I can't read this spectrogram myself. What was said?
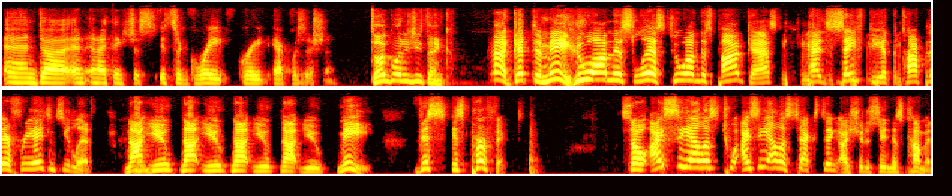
and uh, and and I think it's just it's a great, great acquisition. Doug, what did you think? Ah, get to me. Who on this list, who on this podcast had safety at the top of their free agency list? Not you, not you, not you, not you, me. This is perfect. So I see Ellis. Tw- I see Ellis texting. I should have seen this coming.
